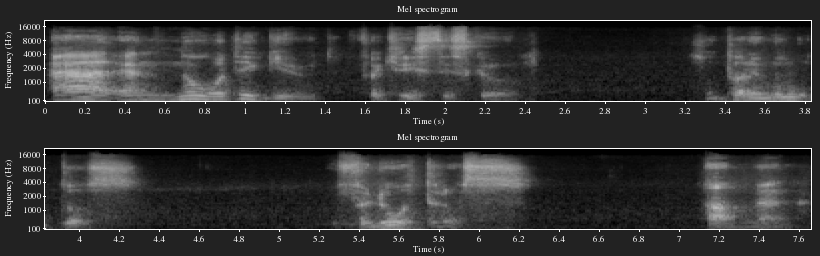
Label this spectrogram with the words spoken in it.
är en nådig Gud för Kristi skull som tar emot oss och förlåter oss. Amen.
